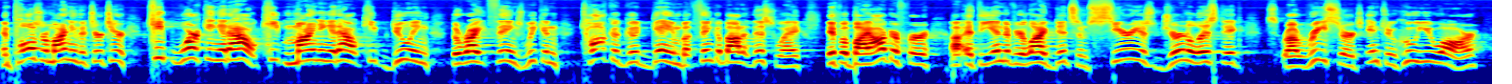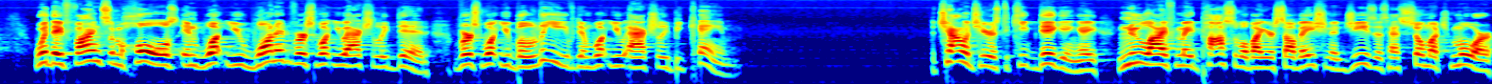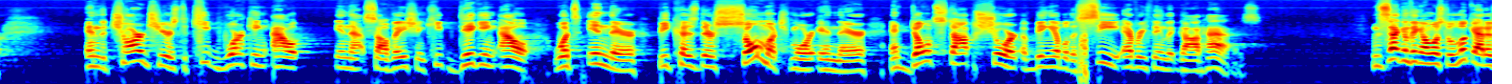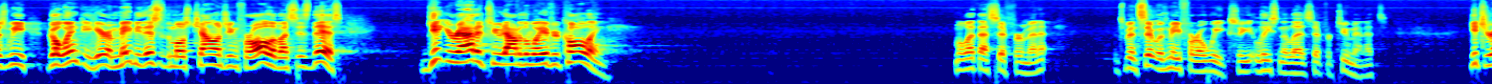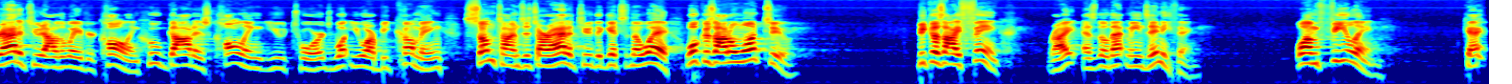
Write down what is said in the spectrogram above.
And Paul's reminding the church here keep working it out, keep mining it out, keep doing the right things. We can talk a good game, but think about it this way if a biographer uh, at the end of your life did some serious journalistic uh, research into who you are, would they find some holes in what you wanted versus what you actually did, versus what you believed and what you actually became? Challenge here is to keep digging. A new life made possible by your salvation in Jesus has so much more. And the charge here is to keep working out in that salvation, keep digging out what's in there because there's so much more in there, and don't stop short of being able to see everything that God has. And the second thing I want us to look at as we go into here, and maybe this is the most challenging for all of us, is this get your attitude out of the way of your calling. I'm going to let that sit for a minute. It's been sitting with me for a week, so you at least need to let it sit for two minutes. Get your attitude out of the way of your calling, who God is calling you towards, what you are becoming. Sometimes it's our attitude that gets in the way. Well, because I don't want to. Because I think, right? As though that means anything. Well, I'm feeling. Okay?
